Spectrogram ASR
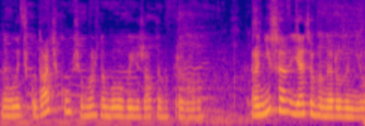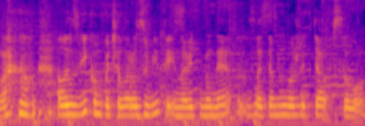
невеличку дачку, щоб можна було виїжджати на природу. Раніше я цього не розуміла, але з віком почала розуміти, і навіть мене затягнуло життя в село,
